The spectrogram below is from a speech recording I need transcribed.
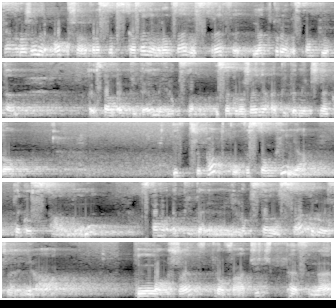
zagrożony obszar wraz ze wskazaniem rodzaju strefy, na którym wystąpił ten stan epidemii lub stan zagrożenia epidemicznego. I w przypadku wystąpienia tego stanu, stanu epidemii lub stanu zagrożenia, może wprowadzić pewne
